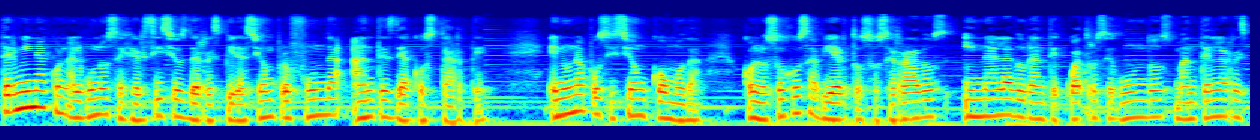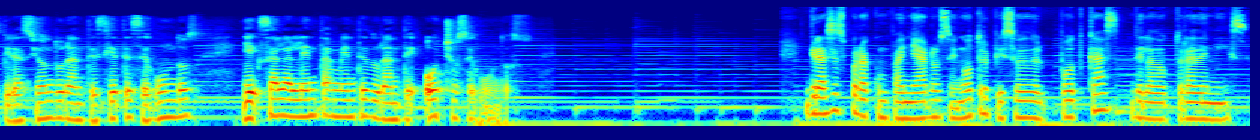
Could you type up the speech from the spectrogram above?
termina con algunos ejercicios de respiración profunda antes de acostarte. En una posición cómoda, con los ojos abiertos o cerrados, inhala durante 4 segundos, mantén la respiración durante 7 segundos y exhala lentamente durante 8 segundos. Gracias por acompañarnos en otro episodio del podcast de la doctora Denise.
